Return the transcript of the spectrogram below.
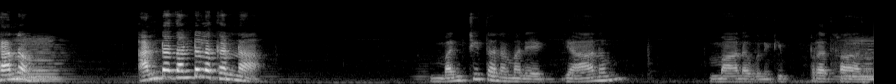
ధనం అండదండల కన్నా మంచితనం అనే జ్ఞానం మానవునికి ప్రధానం.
